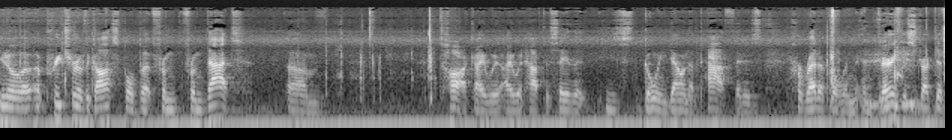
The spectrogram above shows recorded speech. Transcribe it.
you know, a, a, preacher of the gospel. But from from that um, talk, I would I would have to say that he's going down a path that is heretical and, and very destructive,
